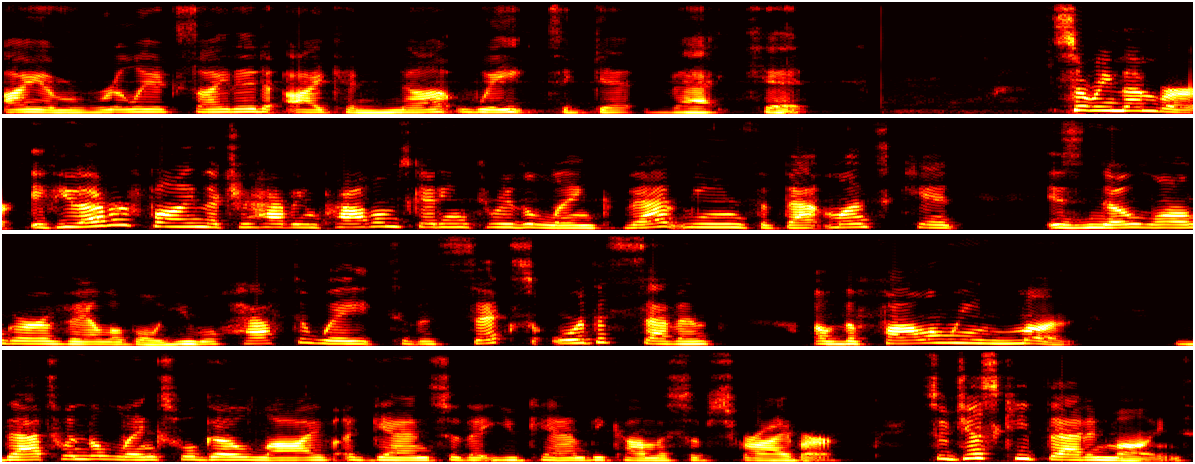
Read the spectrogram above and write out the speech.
I am really excited. I cannot wait to get that kit. So remember, if you ever find that you're having problems getting through the link, that means that that month's kit is no longer available. You will have to wait to the 6th or the 7th of the following month. That's when the links will go live again so that you can become a subscriber. So just keep that in mind.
